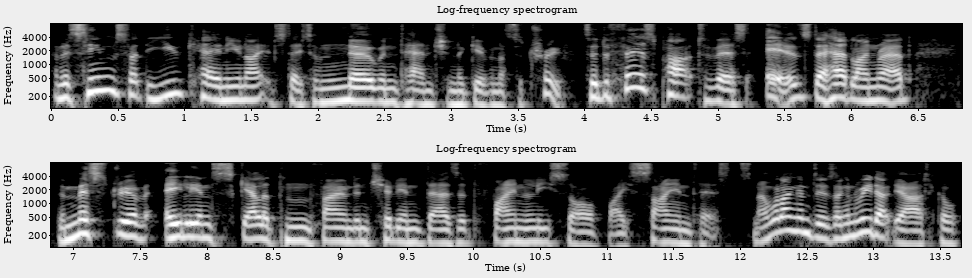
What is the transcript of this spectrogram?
And it seems that the UK and the United States have no intention of giving us the truth. So, the first part to this is the headline read The mystery of alien skeleton found in Chilean desert finally solved by scientists. Now, what I'm going to do is I'm going to read out the article.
